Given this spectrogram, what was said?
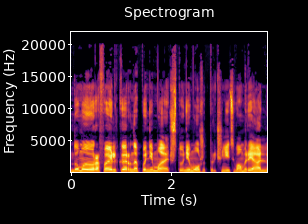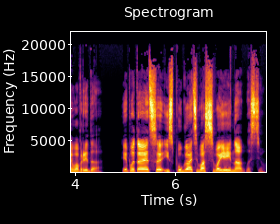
Думаю, Рафаэль Керна понимает, что не может причинить вам реального вреда и пытается испугать вас своей наглостью.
